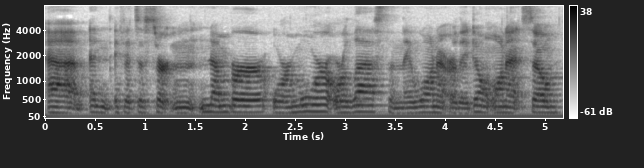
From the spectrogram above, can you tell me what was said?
Um, and if it's a certain number or more or less, then they want it or they don't want it. So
